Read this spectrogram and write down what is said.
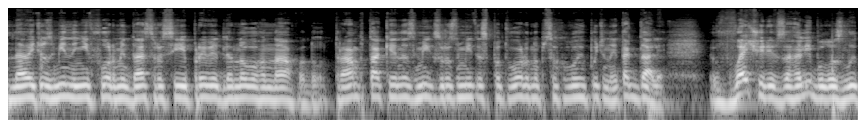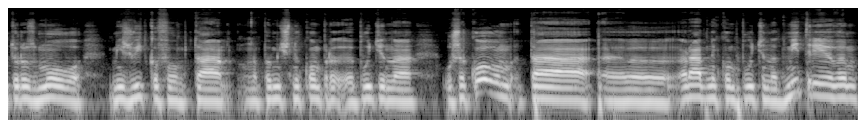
навіть у зміненій формі дасть Росії привід для нового нападу. Трамп так і не зміг зрозуміти спотворену психологію Путіна і так далі. Ввечері взагалі було злито розмову між Віткофом та помічником Путіна Ушаковим та е, радником Путіна Дмитрієвим.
